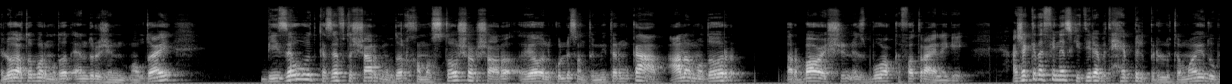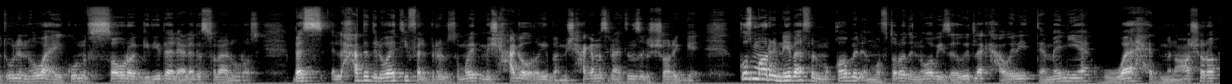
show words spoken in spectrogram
اللي هو يعتبر مضاد أندروجين موضعي. بيزود كثافة الشعر بمقدار 15 شعراية لكل سنتيمتر مكعب على مدار 24 أسبوع كفترة علاجية. عشان كده في ناس كتيرة بتحب البرلوتامايد وبتقول إن هو هيكون الثورة الجديدة لعلاج الصلع الوراثي. بس لحد دلوقتي فالبرلوتامايد مش حاجة قريبة مش حاجة مثلا هتنزل الشهر الجاي. CosmeRNA بقى في المقابل المفترض إن هو بيزود لك حوالي 8 واحد من عشرة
